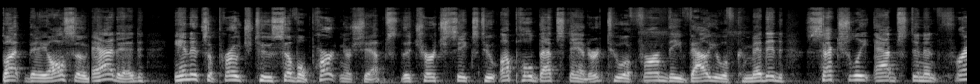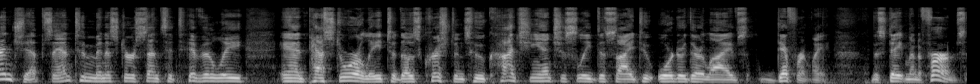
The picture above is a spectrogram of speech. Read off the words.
But they also added in its approach to civil partnerships, the church seeks to uphold that standard, to affirm the value of committed, sexually abstinent friendships, and to minister sensitively and pastorally to those Christians who conscientiously decide to order their lives differently. The statement affirms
